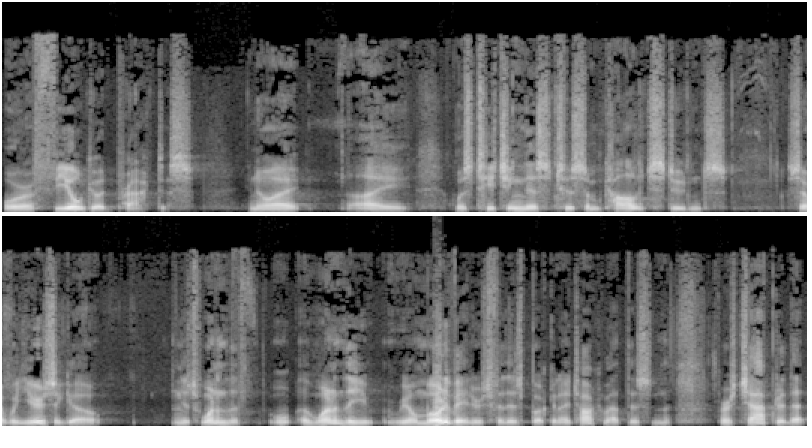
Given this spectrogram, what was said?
or a feel good practice. You know, I I was teaching this to some college students several years ago. And it's one of the one of the real motivators for this book, and I talk about this in the first chapter. That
